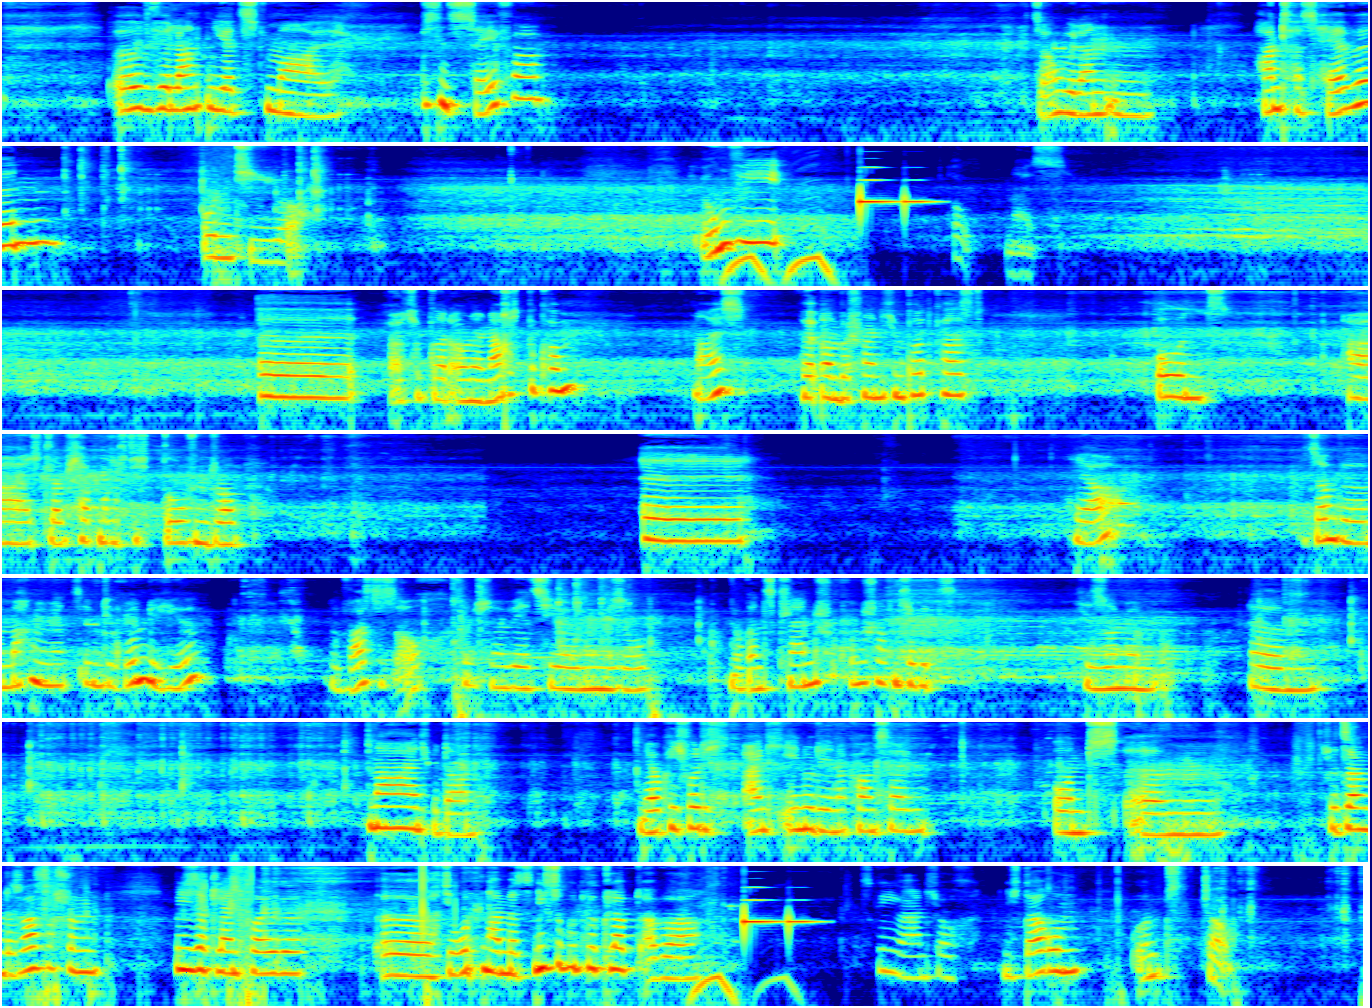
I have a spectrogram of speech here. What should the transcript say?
Äh, wir landen jetzt mal ein bisschen safer. Ich würde sagen, wir landen Hunters Heaven. Und ja. Irgendwie. Oh, nice. Äh, ich habe gerade auch eine Nachricht bekommen. Nice. Hört man wahrscheinlich im Podcast. Und ah, ich glaube, ich habe einen richtig doofen Drop. Äh. Ja. Ich sagen, wir machen jetzt eben die Runde hier. So war es auch. Selbst wenn wir jetzt hier irgendwie so nur ganz kleine Runde schaffen. Ich habe jetzt hier so einen. Ähm. Nein, ich bin down. Ja, okay, ich wollte eigentlich eh nur den Account zeigen. Und ähm, ich würde sagen, das war's doch schon mit dieser kleinen Folge. Äh, die Runden haben jetzt nicht so gut geklappt, aber es ging ja eigentlich auch nicht darum. Und ciao.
